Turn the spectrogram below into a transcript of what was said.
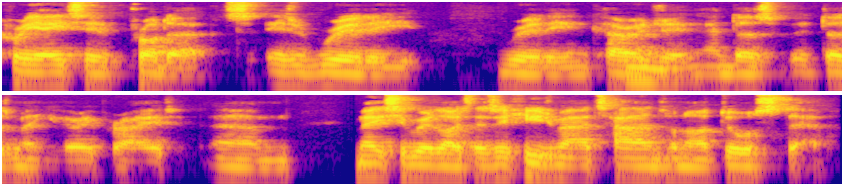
creative products is really really encouraging mm. and does it does make you very proud. Um, makes you realise there's a huge amount of talent on our doorstep,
